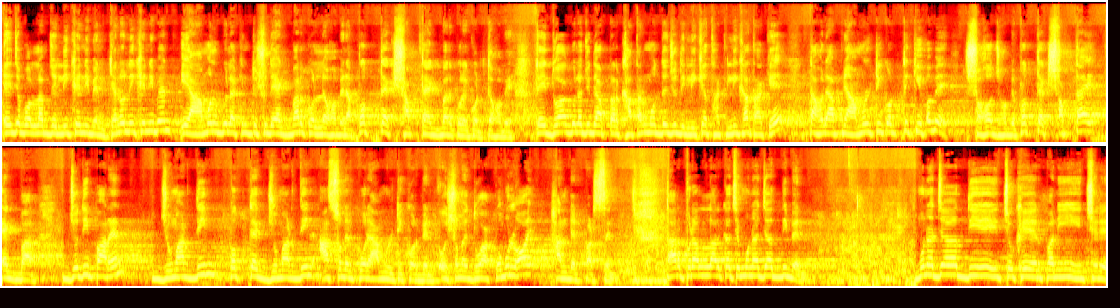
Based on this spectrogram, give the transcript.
এই যে বললাম যে লিখে নিবেন। কেন লিখে নিবেন? এই আমলগুলা কিন্তু শুধু একবার করলে হবে না, প্রত্যেক সপ্তাহে একবার করে করতে হবে। তো এই দোয়াগুলো যদি আপনার খাতার মধ্যে যদি লিখে থাকে, লিখা থাকে, তাহলে আপনি আমলটি করতে কি হবে? সহজ হবে, প্রত্যেক সপ্তাহে একবার। যদি পারেন জুমার দিন, প্রত্যেক জুমার দিন আসলের পরে আমলটি করবেন। ওই সময় দোয়া কবুল হয় হান্ড্রেড পারসেন্ট তারপর আল্লাহর কাছে মোনাজাত দিবেন। মুনাজাত দিয়ে চোখের পানি ছেড়ে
